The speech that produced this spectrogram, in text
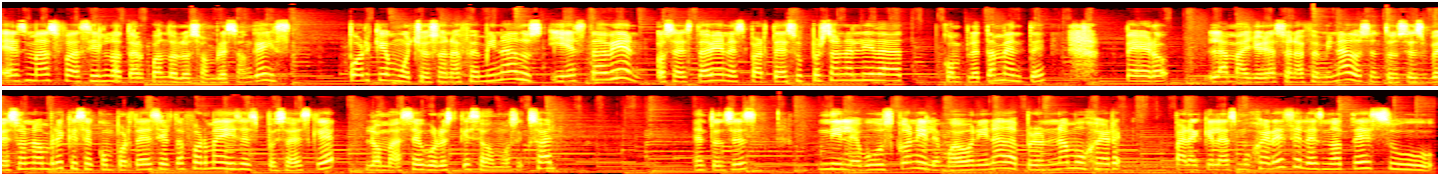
es más fácil notar cuando los hombres son gays, porque muchos son afeminados y está bien, o sea, está bien, es parte de su personalidad completamente, pero la mayoría son afeminados, entonces ves a un hombre que se comporta de cierta forma y dices, pues sabes qué, lo más seguro es que sea homosexual. Entonces, ni le busco, ni le muevo, ni nada, pero en una mujer, para que las mujeres se les note su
